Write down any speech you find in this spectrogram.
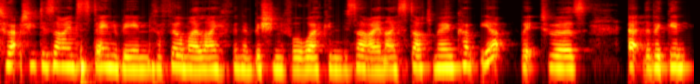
to actually design sustainably and fulfill my life and ambition for work in design, I started my own company up, which was at the begin,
